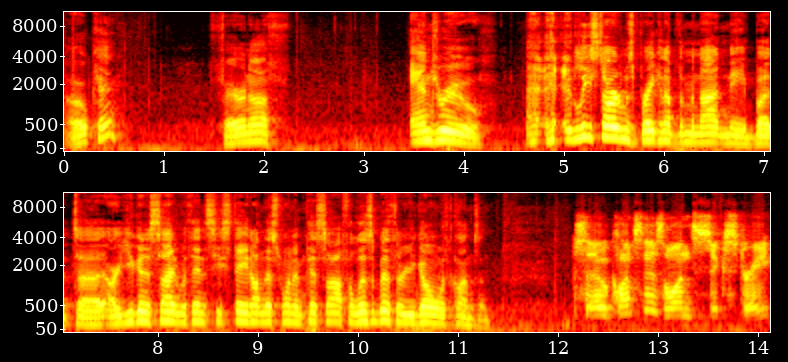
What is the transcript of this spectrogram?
Okay. Fair enough. Andrew, at least Artem's breaking up the monotony, but uh, are you going to side with NC State on this one and piss off Elizabeth, or are you going with Clemson? So Clemson has won six straight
